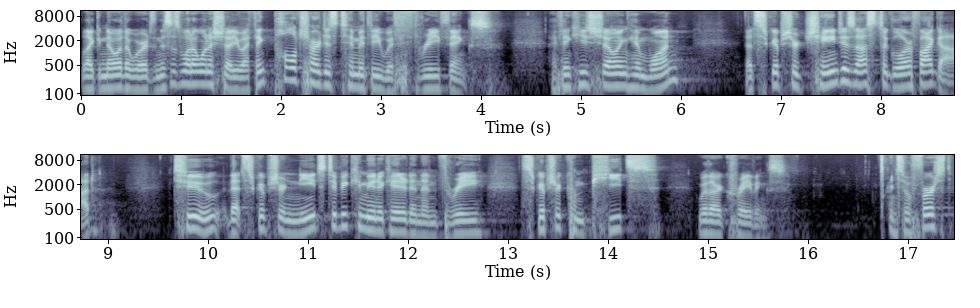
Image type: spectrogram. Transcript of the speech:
like no other words. And this is what I want to show you. I think Paul charges Timothy with three things. I think he's showing him one, that Scripture changes us to glorify God. Two, that Scripture needs to be communicated. And then three, Scripture competes with our cravings. And so first,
